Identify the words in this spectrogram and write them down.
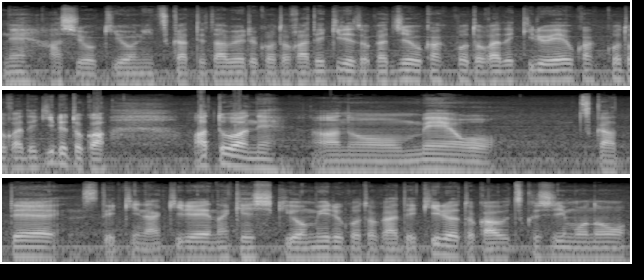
ね箸を器用に使って食べることができるとか字を書くことができる絵を描くことができるとかあとはねあの目を使って素敵な綺麗な景色を見ることができるとか美しいものを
